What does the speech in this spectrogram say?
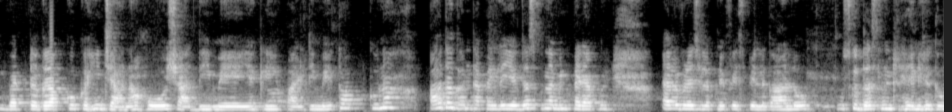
बट अगर आपको कहीं जाना हो शादी में या कहीं पार्टी में तो आपको ना आधा घंटा पहले या दस पंद्रह मिनट पहले आप एलोवेरा जेल अपने फेस पे लगा लो, उसको दस मिनट रहने दो,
